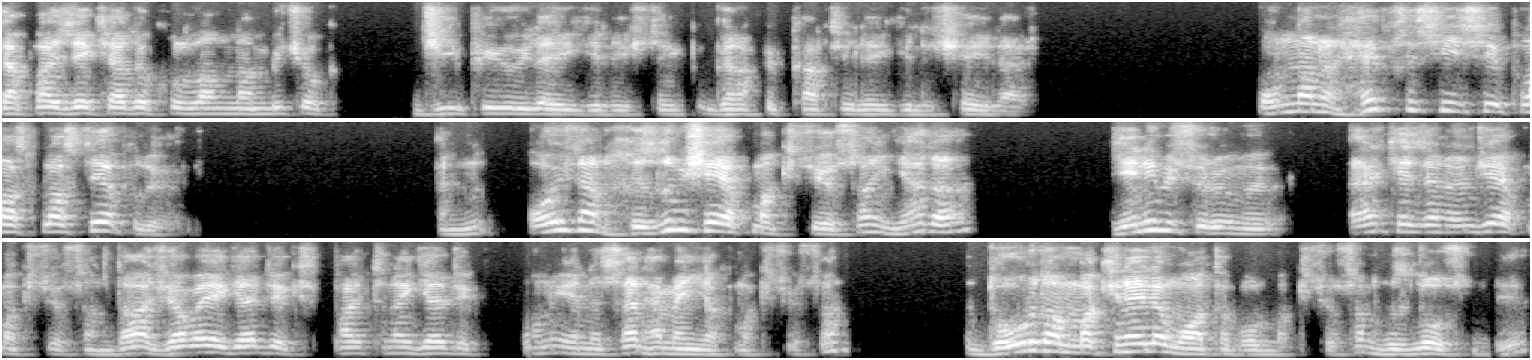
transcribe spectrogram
yapay zekada kullanılan birçok GPU ile ilgili işte grafik kartı ile ilgili şeyler. Onların hepsi C, C++'da yapılıyor. Yani o yüzden hızlı bir şey yapmak istiyorsan ya da yeni bir sürümü herkesten önce yapmak istiyorsan, daha Java'ya gelecek, Python'a gelecek, onun yerine sen hemen yapmak istiyorsan, doğrudan makineyle muhatap olmak istiyorsan hızlı olsun diye.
